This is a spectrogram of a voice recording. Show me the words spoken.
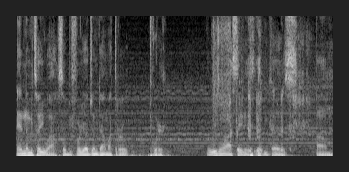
And let me tell you why. So before y'all jump down my throat, Twitter. The reason why I say this is because um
